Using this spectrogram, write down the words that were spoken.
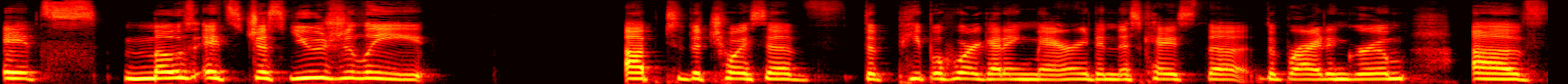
it's most it's just usually up to the choice of the people who are getting married in this case the the bride and groom of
